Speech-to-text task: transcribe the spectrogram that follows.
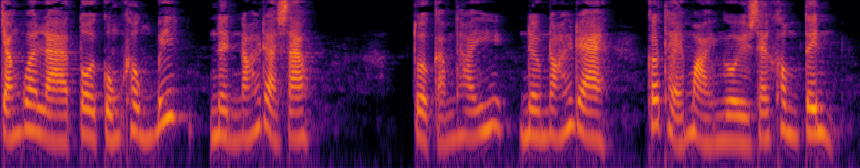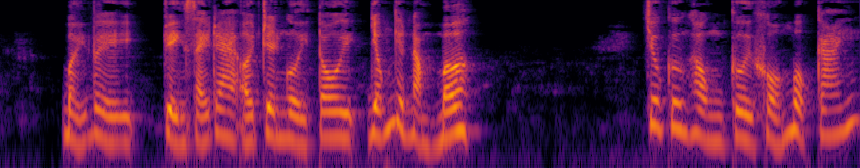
chẳng qua là tôi cũng không biết nên nói ra sao. Tôi cảm thấy nếu nói ra, có thể mọi người sẽ không tin. Bởi vì chuyện xảy ra ở trên người tôi giống như nằm mơ. Chu Cương Hồng cười khổ một cái,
